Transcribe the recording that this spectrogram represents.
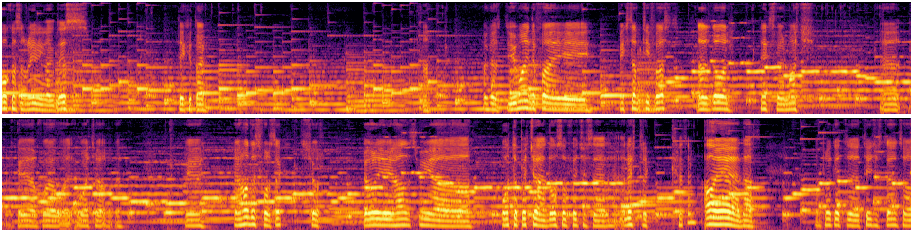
focus on reading like this. Take your time. Because do you mind if I make some tea first? Not at all. Thanks very much. Uh, okay, uh, for, watch out. Uh, okay, can I hold this for a sec? Sure. He already hands me a water pitcher and also fetches an electric kettle. Oh yeah, yeah that. I forgot the teacher stand, so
